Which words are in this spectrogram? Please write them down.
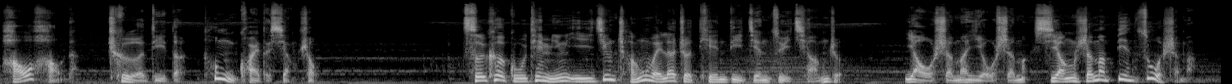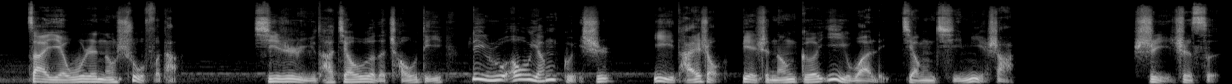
好好的、彻底的、痛快的享受。此刻，古天明已经成为了这天地间最强者，要什么有什么，想什么便做什么，再也无人能束缚他。昔日与他交恶的仇敌，例如欧阳鬼师。一抬手便是能隔亿万里将其灭杀。事已至此，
